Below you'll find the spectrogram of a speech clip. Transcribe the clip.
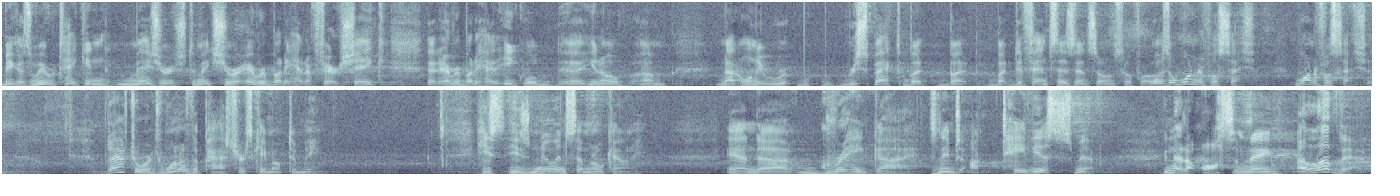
because we were taking measures to make sure everybody had a fair shake, that everybody had equal, uh, you know, um, not only re- respect but but but defenses and so on and so forth. It was a wonderful session, wonderful session. But afterwards, one of the pastors came up to me. He's he's new in Seminole County, and uh, great guy. His name's Octavius Smith. Isn't that an awesome name? I love that.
